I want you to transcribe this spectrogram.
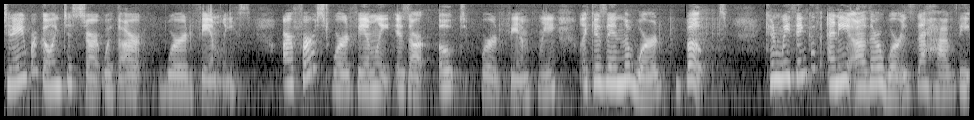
Today we're going to start with our word families. Our first word family is our oat word family, like as in the word boat. Can we think of any other words that have the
